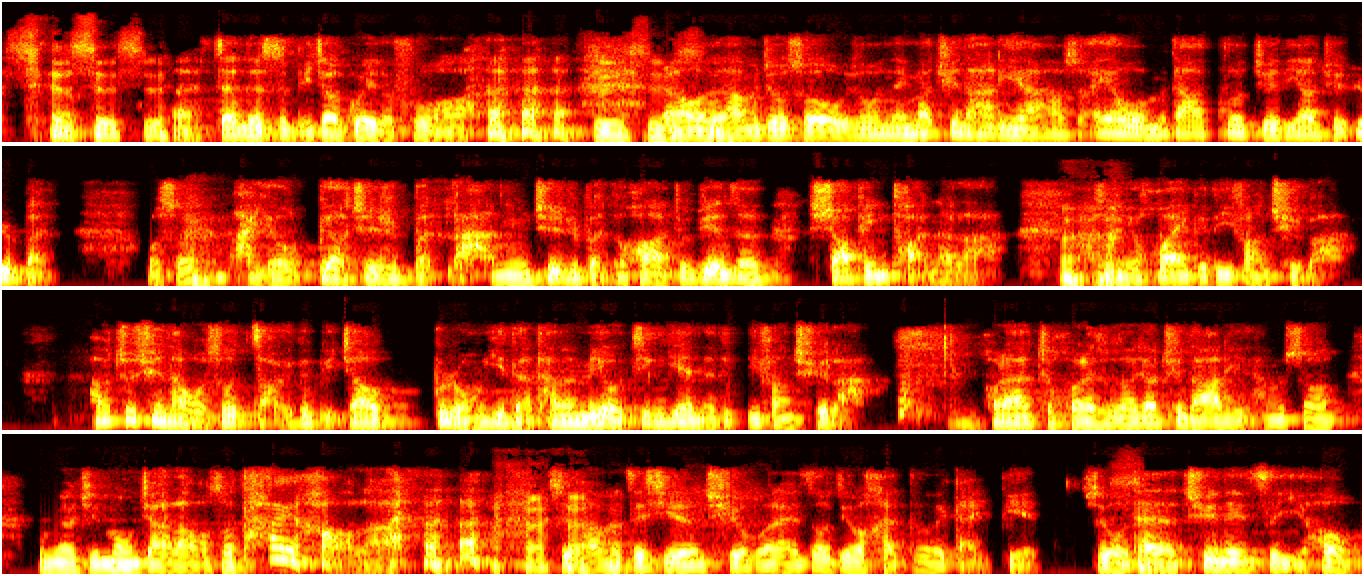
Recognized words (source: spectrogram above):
是是是，呃，真的是比较贵的妇哦，是是。然后呢，他们就说，我说你们要去哪里啊？他说，哎呀，我们大家都决定要去日本。我说，哎呦，不要去日本啦，你们去日本的话就变成 shopping 团的啦，我说你换一个地方去吧。然后就去那，我说找一个比较不容易的，他们没有经验的地方去了。后来就回来就说要去哪里，他们说我们要去孟加拉。我说太好了，所以他们这些人去回来之后就有很多的改变。所以我太太去那次以后，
